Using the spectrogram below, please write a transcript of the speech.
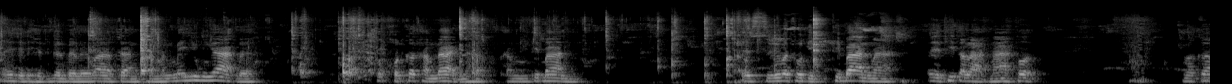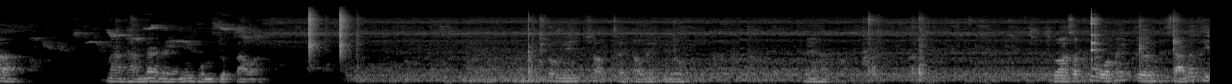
ให้เห็นเห็นกันไปเลยว่าการทำมันไม่ยุ่งยากเลย ทุกคนก็ทำได้นะครับทำที่บ้านไปซื้อวัตถุดิบที่บ้านมาเอ้ที่ตลาดมาโทษแล้วก็มาทำได้เลยนี่ผมจุดเตาอะช่วงนี้ชอบใช้เตาเล็กไม่รู้เนี่ครับ รอสักครู่ไม่เกินสามนาที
